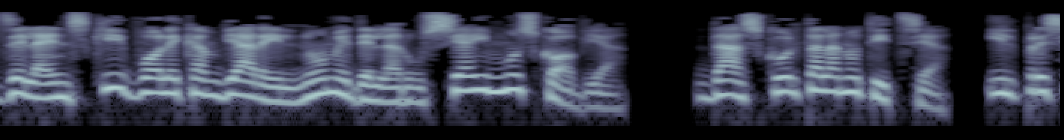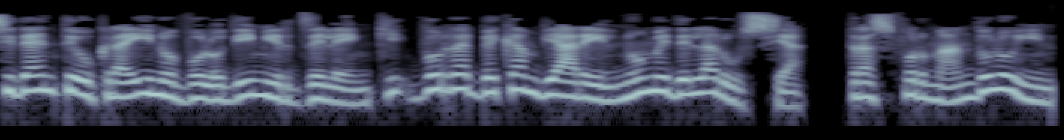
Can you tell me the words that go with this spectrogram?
Zelensky vuole cambiare il nome della Russia in Moscovia. Da ascolta la notizia. Il presidente ucraino Volodymyr Zelensky vorrebbe cambiare il nome della Russia, trasformandolo in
